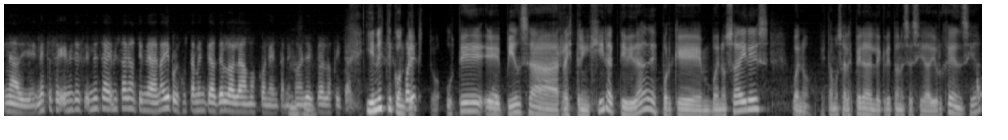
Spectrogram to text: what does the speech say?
Nadie. En, este, en, en, esa, en esa área no tiene nada nadie porque justamente ayer lo hablábamos con él también, con el director del hospital. Y en este contexto, ¿usted eh, piensa restringir actividades? Porque en Buenos Aires, bueno, estamos a la espera del decreto de necesidad de urgencia.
